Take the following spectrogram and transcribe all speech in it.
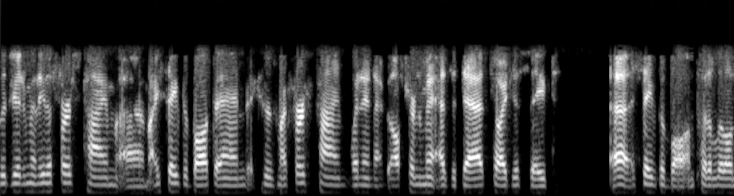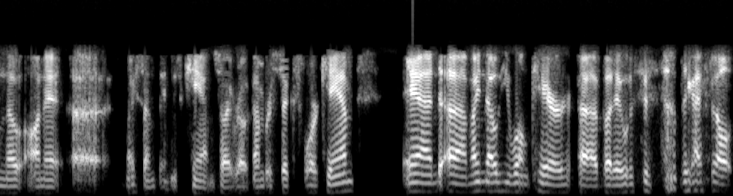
legitimately the first time um, I saved a ball at the end because it was my first time winning a golf tournament as a dad. So I just saved uh, saved the ball and put a little note on it. Uh, my son's name is Cam, so I wrote number six for Cam and um, I know he won't care, uh, but it was just something I felt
